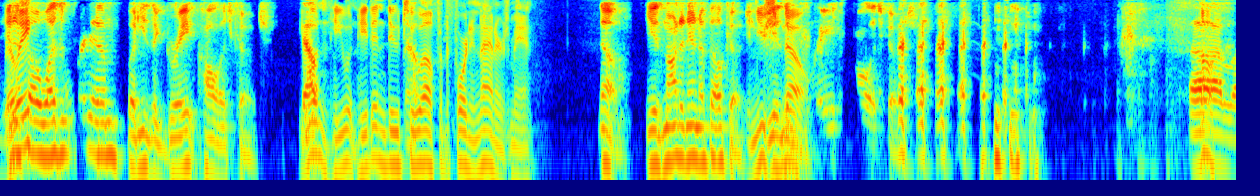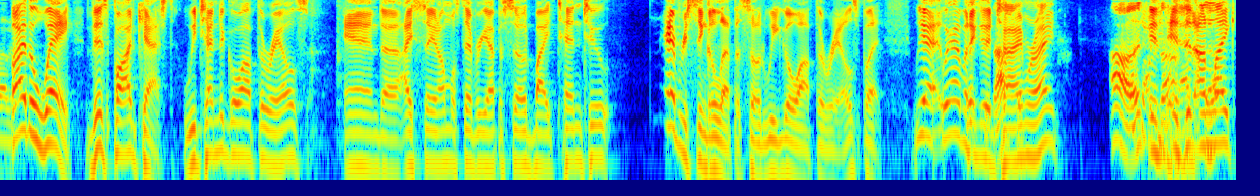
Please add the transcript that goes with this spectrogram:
really? NFL wasn't for him, but he's a great college coach. He, yep. wouldn't, he, wouldn't, he didn't do too well for the 49ers, man. No, he is not an NFL coach. And you he should know. great college coach. Oh, uh, by the way, this podcast, we tend to go off the rails, and uh, I say it almost every episode, by tend to. Every single episode, we go off the rails, but we, we're having this a good time, right? Oh, is, is, is it unlike?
